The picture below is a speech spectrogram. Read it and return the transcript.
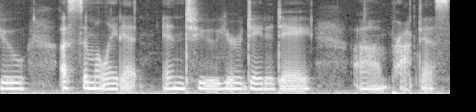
to assimilate it into your day to day practice.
